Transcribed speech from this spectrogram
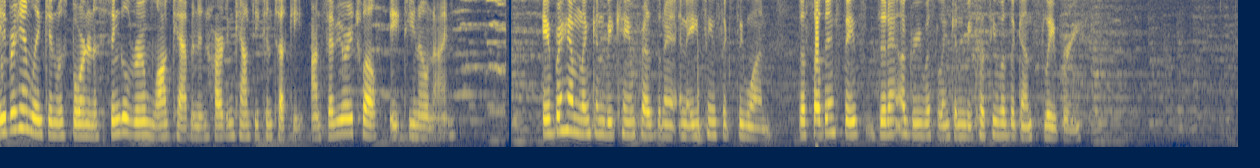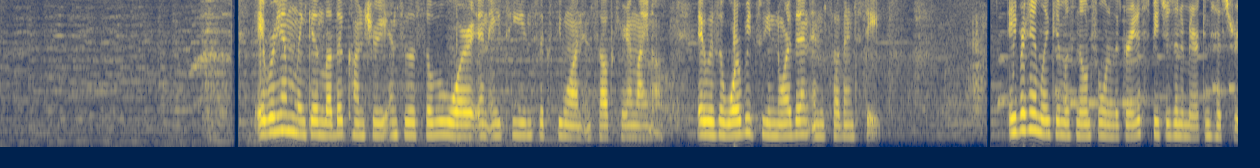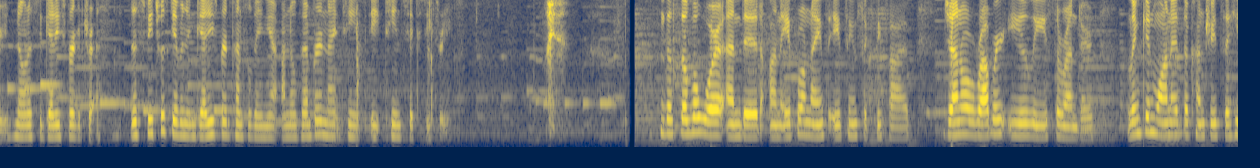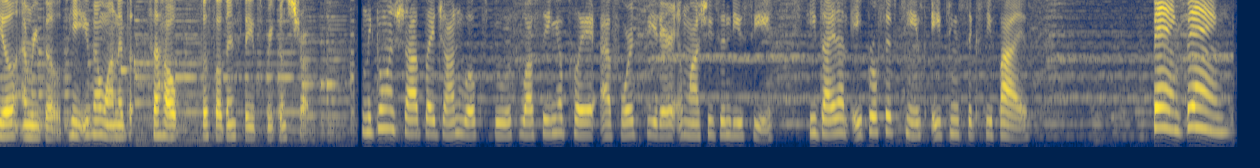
Abraham Lincoln was born in a single room log cabin in Hardin County, Kentucky on February 12, 1809. Abraham Lincoln became president in 1861. The southern states didn't agree with Lincoln because he was against slavery. Abraham Lincoln led the country into the Civil War in 1861 in South Carolina. It was a war between northern and southern states. Abraham Lincoln was known for one of the greatest speeches in American history, known as the Gettysburg Address. This speech was given in Gettysburg, Pennsylvania on November 19, 1863. The Civil War ended on April 9, 1865. General Robert E. Lee surrendered. Lincoln wanted the country to heal and rebuild. He even wanted to help the southern states reconstruct. Lincoln was shot by John Wilkes Booth while seeing a play at Ford's Theater in Washington, D.C. He died on April 15, 1865. Bang, bang!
